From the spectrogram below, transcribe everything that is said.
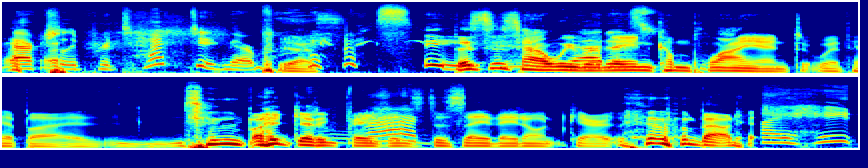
actually protecting their Yes. privacy. This is how we That remain is- compliant with HIPAA by getting patients to say they don't care about it. I hate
